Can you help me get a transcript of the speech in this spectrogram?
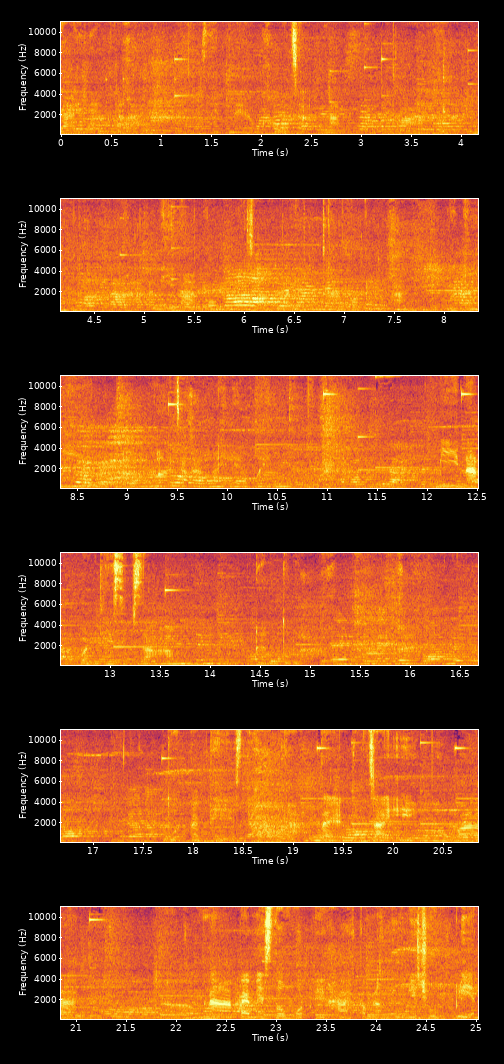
ได้แล้วนะคะเสร็จแล้วเขาจะนัดว่าเมื่อไหร่อันนี้นาก็ไม่ทราบว่าทางวัดเลยค่ะเมื่อกี้มาจากข้างในแล้วไปมีนัดวันที่ 13 เดือนตุลาตรวจแบบเทสค่ะแต่ต้องจ่ายเองเพราะว่านาแปรเมสโตหมดไงคะกำลังอยู่ในช่วงเปลี่ยน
